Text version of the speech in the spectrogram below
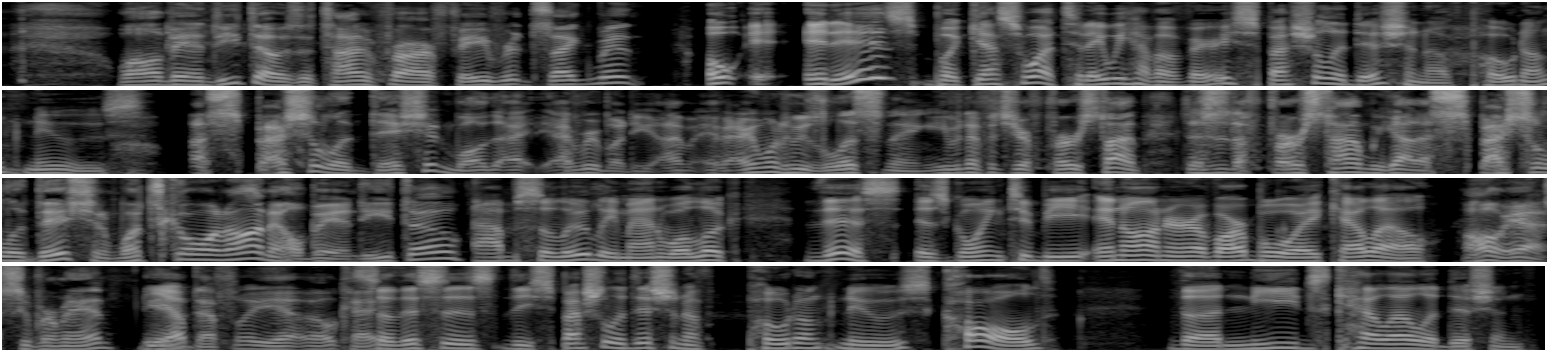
Well, Bandito, is it time for our favorite segment? oh, it, it is. But guess what? Today we have a very special edition of Podunk News. A special edition? Well, I- everybody, I anyone who's listening, even if it's your first time, this is the first time we got a special edition. What's going on, El Bandito? Absolutely, man. Well, look, this is going to be in honor of our boy Kal-El. Oh yeah, Superman. Yeah, Yep. definitely. Yeah, okay. So this is the special edition of Podunk News called the Needs Kal-El edition.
